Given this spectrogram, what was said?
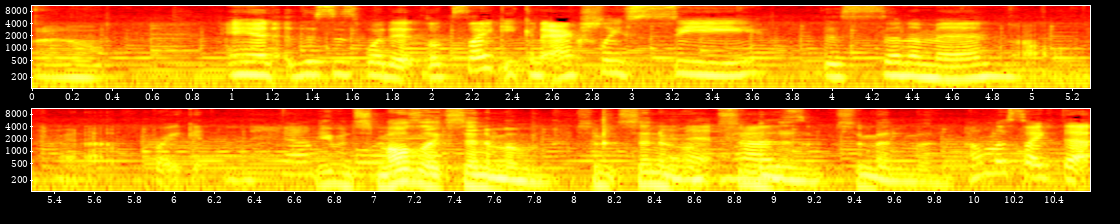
I know. And this is what it looks like. You can actually see the cinnamon. I'll try to break it in half. Even for smells like cinnamon. Cin- cinnamon. It Cinnamon. has- Cinnamon. Almost like the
